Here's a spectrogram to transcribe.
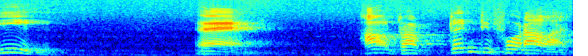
he, uh, out of 24 hours,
